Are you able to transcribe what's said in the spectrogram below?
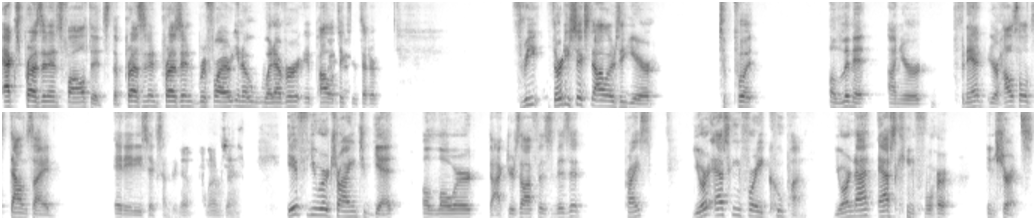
ex president's fault. It's the president, president require. You know whatever it, politics, etc. Three thirty six dollars a year to put a limit on your finan- your household's downside at 8600 Yep, 100%. if you were trying to get a lower doctor's office visit price you're asking for a coupon you're not asking for insurance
